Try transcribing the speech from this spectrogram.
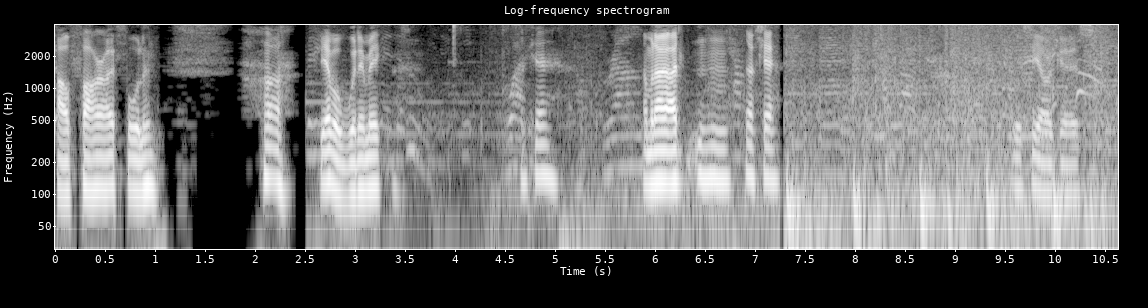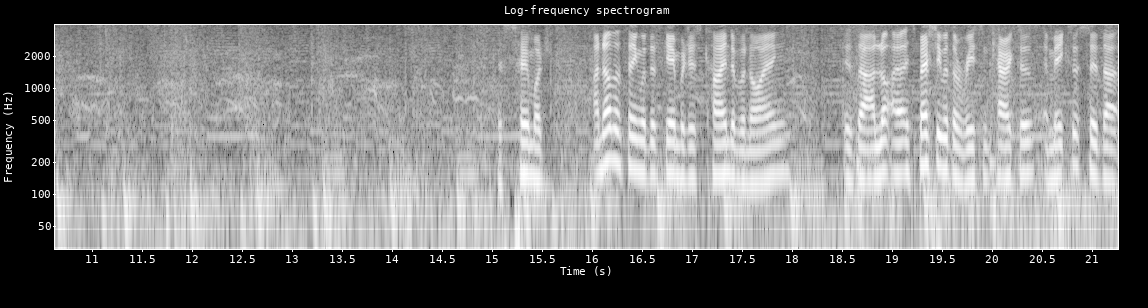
How far I've fallen. Huh. You have a Widowmaker? Okay. I mean, I... I mm okay. We'll see how it goes. There's so much... Another thing with this game which is kind of annoying is that, a lot, especially with the recent characters, it makes it so that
